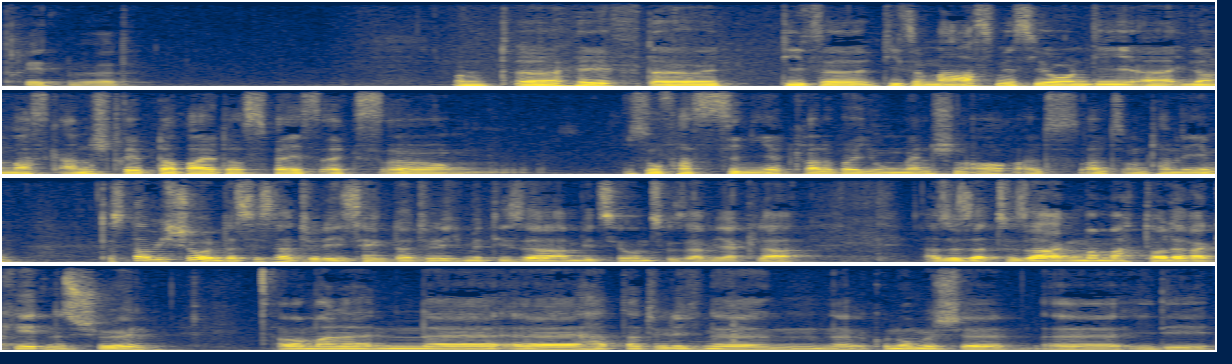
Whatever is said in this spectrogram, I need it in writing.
treten wird. Und äh, hilft diese, diese Mars-Mission, die Elon Musk anstrebt, dabei, dass SpaceX so fasziniert, gerade bei jungen Menschen auch als, als Unternehmen? Das glaube ich schon. Das ist natürlich, es hängt natürlich mit dieser Ambition zusammen, ja klar. Also zu sagen, man macht tolle Raketen, ist schön, aber man äh, hat natürlich eine, eine ökonomische äh, Idee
